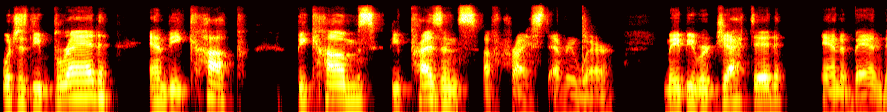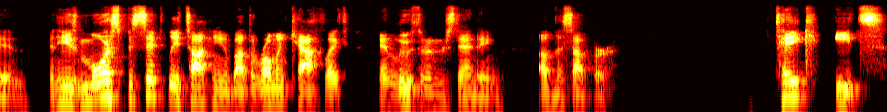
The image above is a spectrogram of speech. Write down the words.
which is the bread and the cup, becomes the presence of Christ everywhere, may be rejected and abandoned. And he's more specifically talking about the Roman Catholic and Lutheran understanding of the supper take, eat,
